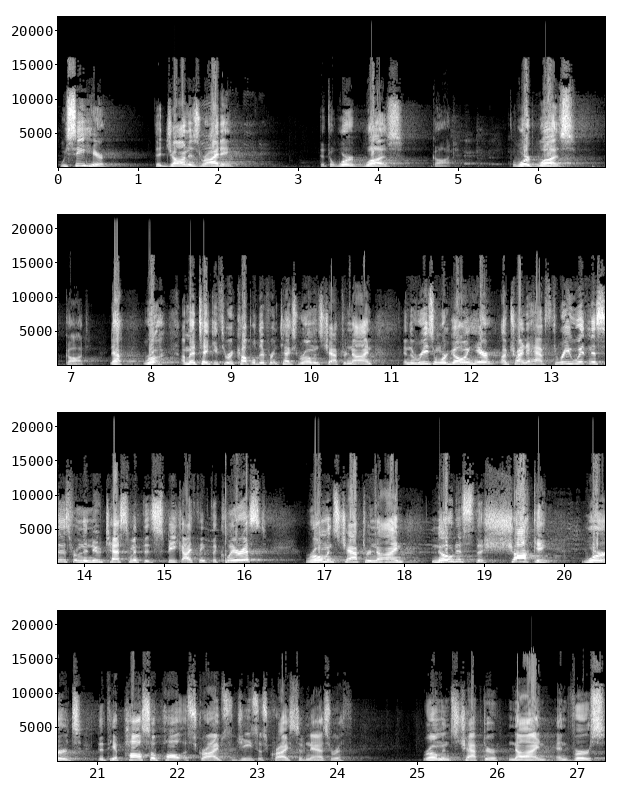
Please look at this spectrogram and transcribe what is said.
We see here that John is writing that the Word was God. The Word was God. Now, I'm going to take you through a couple different texts. Romans chapter 9. And the reason we're going here, I'm trying to have three witnesses from the New Testament that speak, I think, the clearest. Romans chapter 9. Notice the shocking words that the Apostle Paul ascribes to Jesus Christ of Nazareth. Romans chapter 9 and verse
